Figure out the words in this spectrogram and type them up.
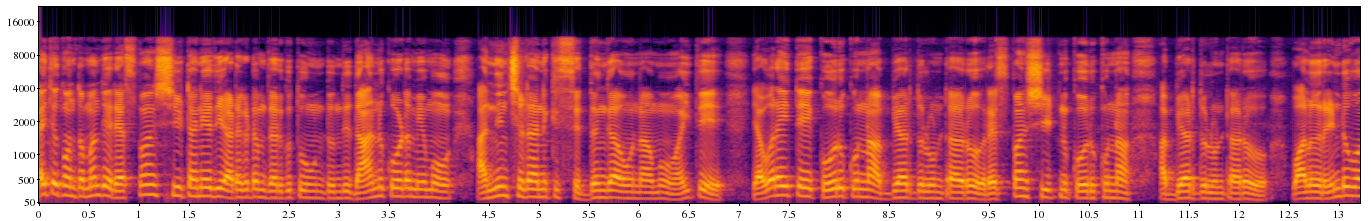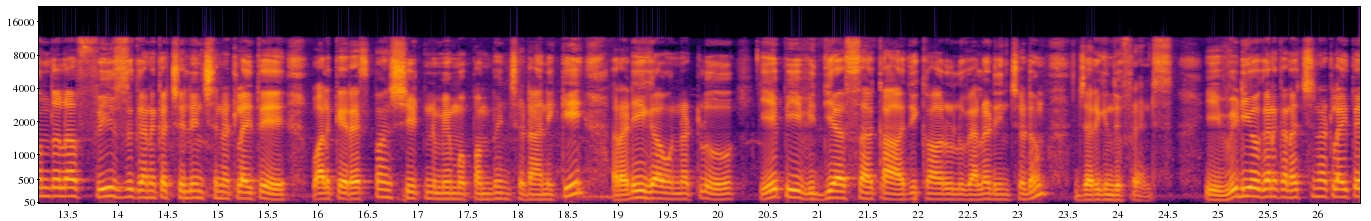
అయితే కొంతమంది రెస్పాన్స్ షీట్ అనేది అడగడం జరుగుతూ ఉంటుంది. దాన్ని కూడా మేము అందించడానికి సిద్ధంగా ఉన్నాము. అయితే ఎవరైతే కోరుకున్న అభ్యర్థులు ఉంటారో రెస్పాన్స్ షీట్ను కోరుకున్న అభ్యర్థులు ఉంటారో వాళ్ళు రెండు వందల ఫీజు గనక చెల్లించినట్లయితే వాళ్ళకి రెస్పాన్స్ షీట్ను మేము పంపించడానికి రెడీగా ఉన్నట్లు ఏపీ విద్యాశాఖ అధికారులు వెల్లడించడం జరిగింది ఫ్రెండ్స్. ఈ వీడియో కనుక నచ్చినట్లయితే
